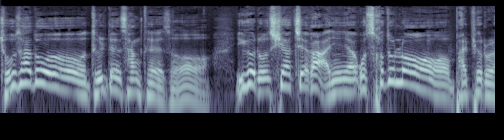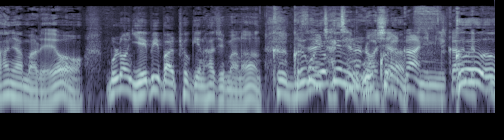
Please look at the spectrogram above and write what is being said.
조사도 들된 상태에서 이거 러시아제가 아니냐고 서둘러 발표를 하냐 말이에요. 물론 예비 발표긴 하지만은 그 미사일 자체는 러시아 거 아닙니까? 그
